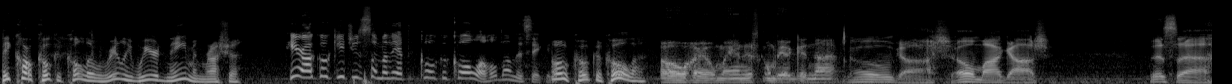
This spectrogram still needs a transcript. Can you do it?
They call Coca Cola a really weird name in Russia. Here, I'll go get you some of that Coca-Cola. Hold on a second. Oh, Coca Cola. Oh hell, man, it's gonna be a good night. Oh gosh. Oh my gosh. This uh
